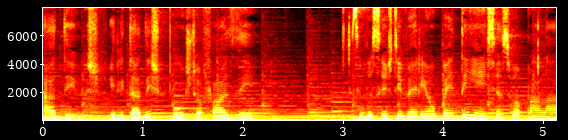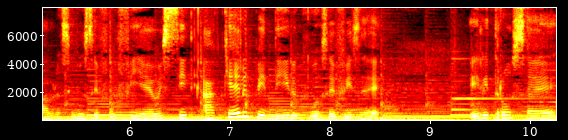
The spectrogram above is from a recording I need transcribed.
a Deus, ele está disposto a fazer. Se você estiver em obediência à sua palavra, se você for fiel e se aquele pedido que você fizer, ele trouxer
